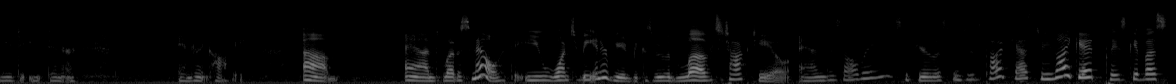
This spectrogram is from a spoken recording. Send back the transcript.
need to eat dinner and drink coffee. Um, and let us know that you want to be interviewed because we would love to talk to you. And as always, if you're listening to this podcast and you like it, please give us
